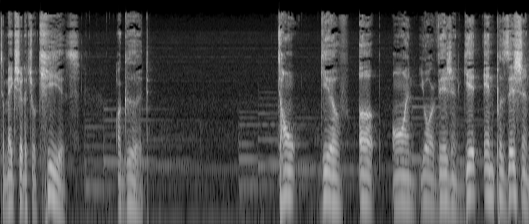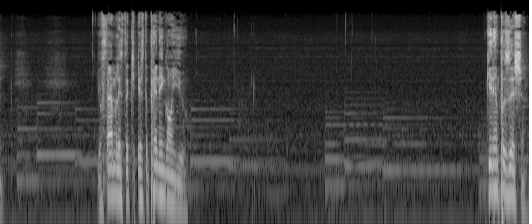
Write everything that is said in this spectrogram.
to make sure that your kids are good. Don't give up on your vision. Get in position. Your family is, the, is depending on you. Get in position.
